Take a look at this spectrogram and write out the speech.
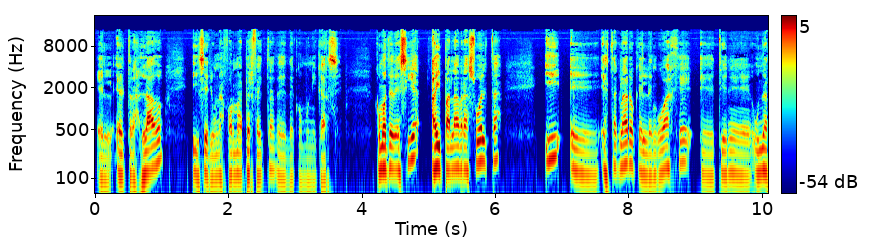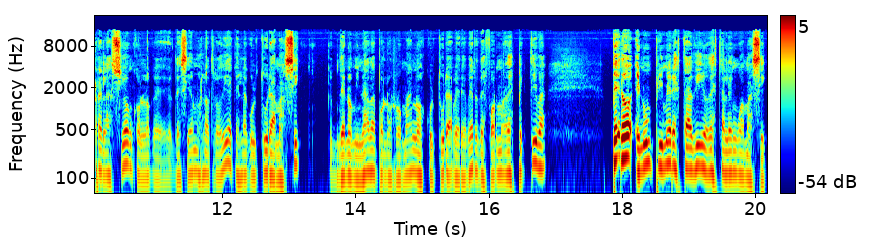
el, traslado, y sería una forma perfecta de comunicarse. Como te decía, hay palabras sueltas y eh, está claro que el lenguaje eh, tiene una relación con lo que decíamos el otro día, que es la cultura masic, denominada por los romanos cultura bereber de forma despectiva, pero en un primer estadio de esta lengua masic.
